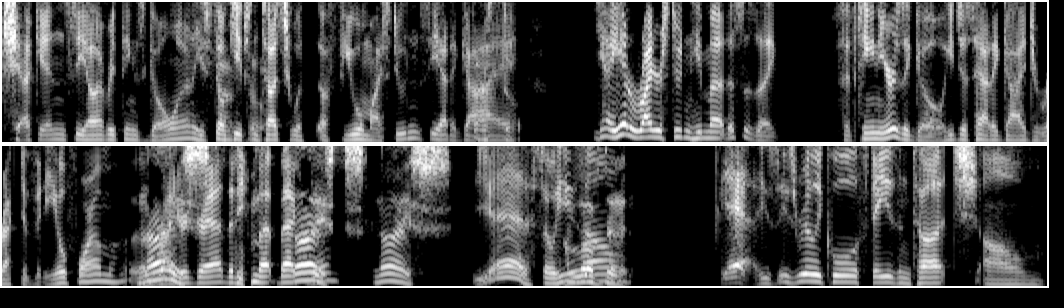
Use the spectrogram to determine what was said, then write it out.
check in, see how everything's going. He still That's keeps in touch with a few of my students. He had a guy, dope. yeah, he had a writer student he met. This was like 15 years ago. He just had a guy direct a video for him, a writer Nice. grad that he met back then. Nice. Nice. Yeah, so he's I love um, that. Yeah, he's he's really cool. Stays in touch. Um,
